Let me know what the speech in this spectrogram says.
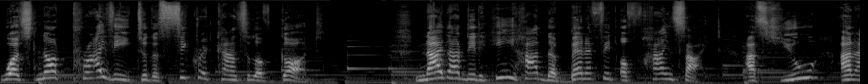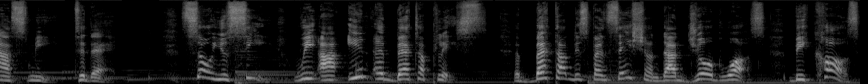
was not privy to the secret counsel of God. Neither did he have the benefit of hindsight as you and as me today. So you see, we are in a better place, a better dispensation than Job was, because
